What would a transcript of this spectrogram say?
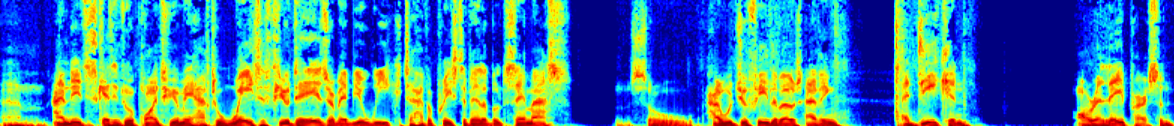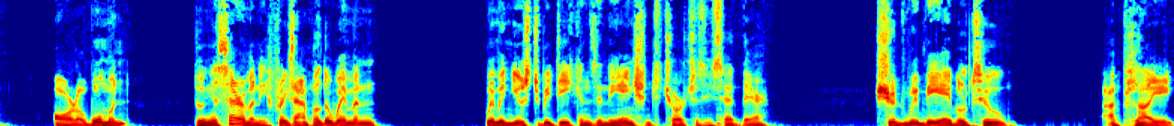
Um, and it's getting to a point where you may have to wait a few days or maybe a week to have a priest available to say mass. So, how would you feel about having a deacon or a layperson or a woman doing a ceremony? For example, the women women used to be deacons in the ancient church, as he said there. Should we be able to apply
